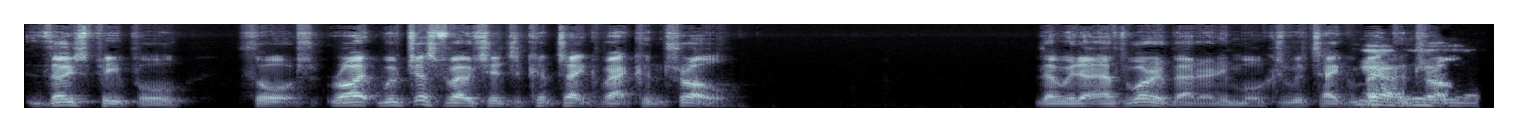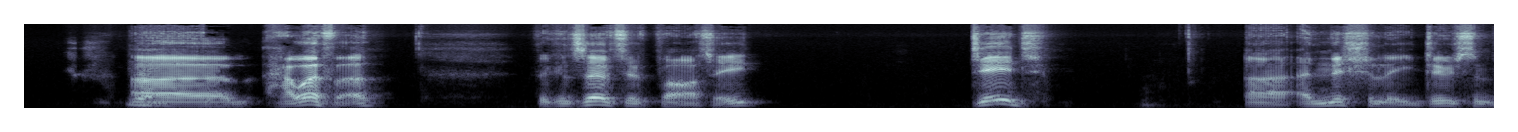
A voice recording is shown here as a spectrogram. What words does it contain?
those people thought, right, we've just voted to take back control. Then we don't have to worry about it anymore because we've taken back yeah, control. Yeah, yeah. Um, however, the Conservative Party did uh, initially do some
